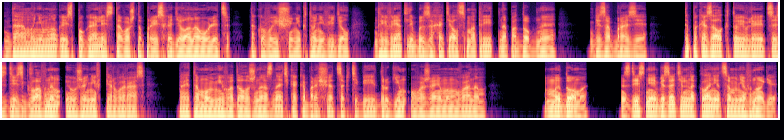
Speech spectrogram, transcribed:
«Да, мы немного испугались того, что происходило на улице. Такого еще никто не видел, да и вряд ли бы захотел смотреть на подобное безобразие. Ты показал, кто является здесь главным и уже не в первый раз. Поэтому Мива должна знать, как обращаться к тебе и другим уважаемым ванам. Мы дома», Здесь не обязательно кланяться мне в ноги».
